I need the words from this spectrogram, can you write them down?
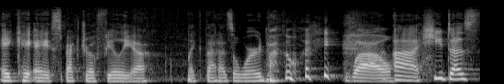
aka spectrophilia. Like that has a word, by the way. Wow. Uh, he does.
